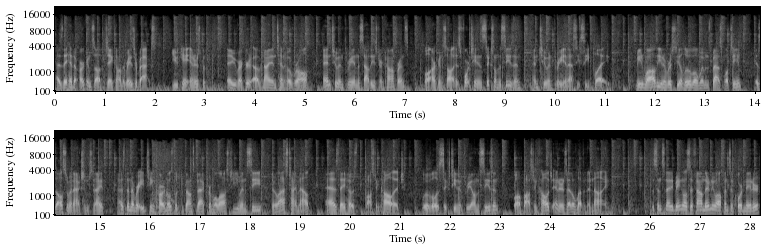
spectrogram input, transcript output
as they head to Arkansas to take on the Razorbacks. UK enters with a record of 9 and 10 overall and 2 and 3 in the Southeastern Conference, while Arkansas is 14 and 6 on the season and 2 and 3 in SEC play. Meanwhile, the University of Louisville women's basketball team is also in action tonight as the number 18 Cardinals look to bounce back from a loss to UNC their last time out as they host Boston College. Louisville is 16 and 3 on the season, while Boston College enters at 11 and 9. The Cincinnati Bengals have found their new offensive coordinator.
